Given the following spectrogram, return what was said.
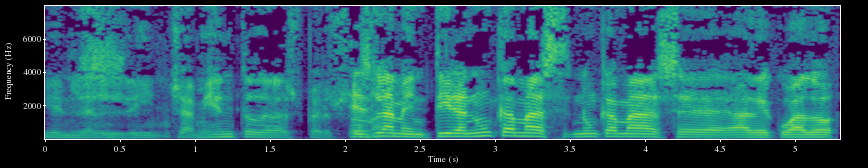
y en el linchamiento de las personas. Es la mentira, nunca más, nunca más eh, adecuado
